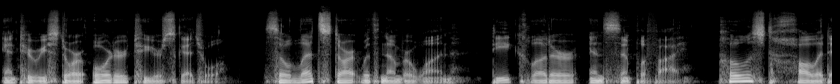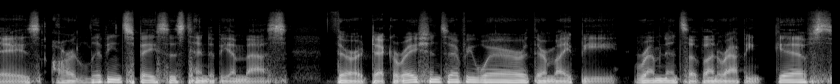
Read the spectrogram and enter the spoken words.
and to restore order to your schedule. So let's start with number one declutter and simplify. Post holidays, our living spaces tend to be a mess. There are decorations everywhere. There might be remnants of unwrapping gifts,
